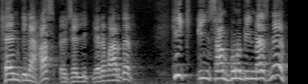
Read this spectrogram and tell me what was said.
kendine has özellikleri vardır. Hiç insan bunu bilmez mi?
